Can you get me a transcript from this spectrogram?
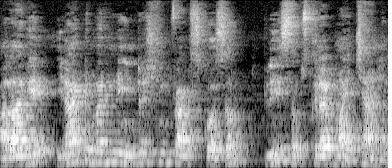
అలాగే ఇలాంటి మరిన్ని ఇంట్రెస్టింగ్ ఫ్యాక్ట్స్ కోసం ప్లీజ్ సబ్స్క్రైబ్ మై ఛానల్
